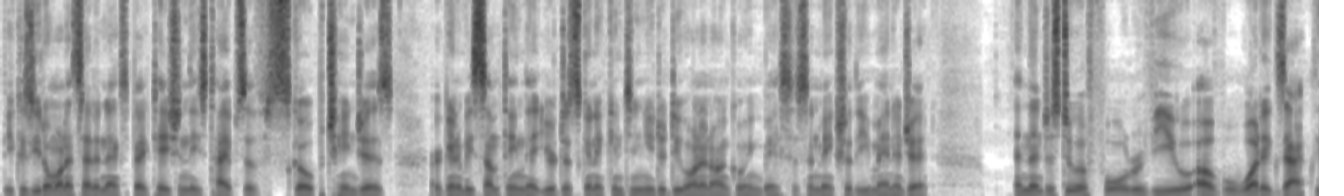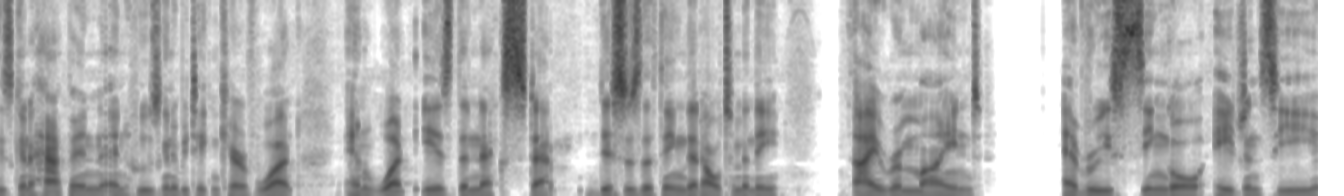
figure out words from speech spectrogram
because you don't want to set an expectation these types of scope changes are going to be something that you're just going to continue to do on an ongoing basis and make sure that you manage it and then just do a full review of what exactly is going to happen and who's going to be taking care of what and what is the next step this is the thing that ultimately i remind every single agency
